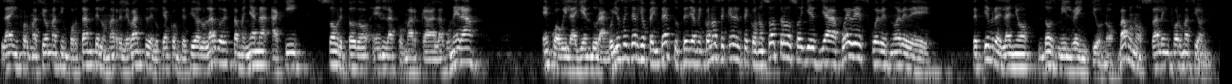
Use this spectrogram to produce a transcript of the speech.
la información más importante, lo más relevante de lo que ha acontecido a lo largo de esta mañana aquí, sobre todo en la comarca lagunera en Coahuila y en Durango. Yo soy Sergio Peinbert, usted ya me conoce, quédense con nosotros. Hoy es ya jueves, jueves 9 de septiembre del año 2021. Vámonos a la información.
